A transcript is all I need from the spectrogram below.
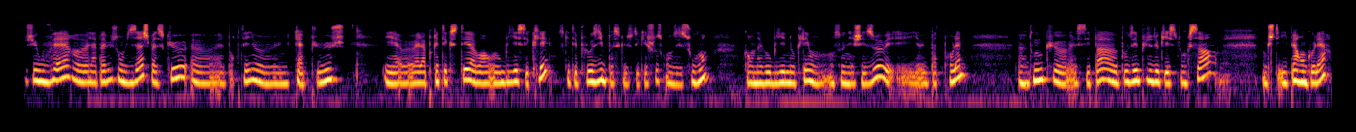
j'ai ouvert, elle n'a pas vu son visage parce que elle portait une capuche. Et elle a prétexté avoir oublié ses clés, ce qui était plausible parce que c'était quelque chose qu'on faisait souvent. Quand on avait oublié nos clés, on, sonnait chez eux et il n'y avait pas de problème. Euh, donc euh, elle s'est pas posé plus de questions que ça. Donc j'étais hyper en colère.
